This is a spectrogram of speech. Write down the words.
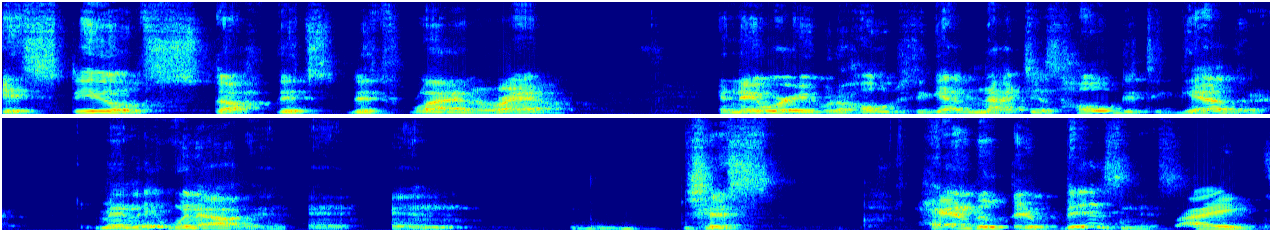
it's still stuff that's that's flying around. And they were able to hold it together, not just hold it together. Man, they went out and and, and just handled their business. Right.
